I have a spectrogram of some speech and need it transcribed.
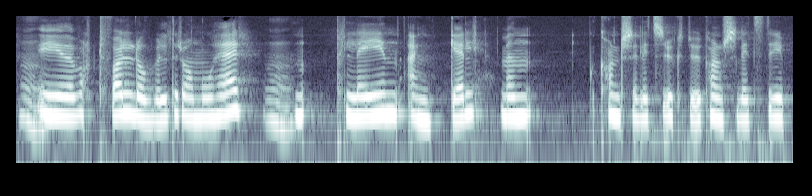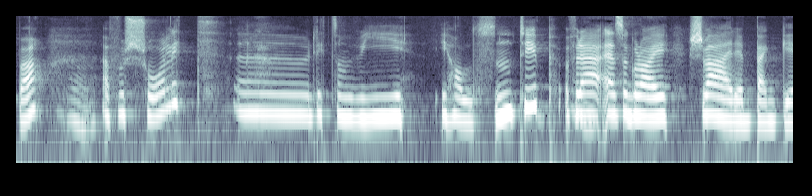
Mm. I hvert fall dobbelt trådmohair. Mm. Plain, enkel, men kanskje litt struktur, kanskje litt striper. Mm. Jeg får se litt. Uh, litt sånn vid i halsen, typ. For jeg er så glad i svære baggy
